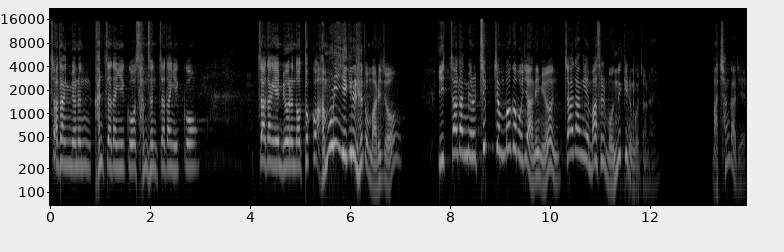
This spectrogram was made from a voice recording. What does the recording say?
짜장면은 간짜장이 있고 삼선짜장이 있고 짜장의 면은 어떻고 아무리 얘기를 해도 말이죠. 이 짜장면을 직접 먹어보지 않으면 짜장의 맛을 못 느끼는 거잖아요. 마찬가지예요.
